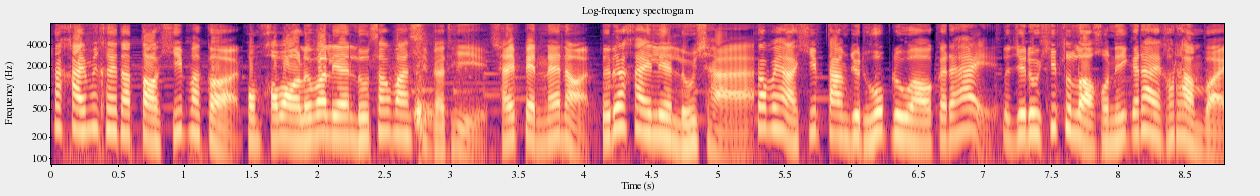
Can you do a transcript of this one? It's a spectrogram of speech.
ถ้าใครไม่เคยตัดต่อคลิปมาก่อน ผมขอบอกเลยว่าเรียนรู้สักวัน10นาที ใช้เป็นแน่นอน หรือถ้าใครเรียนรู้ช้า ก็ไปหาคลิปตาม YouTube ดูเอาก็ได้ หรือจะดูคลิปสุดหล่อคนนี้ก็ได้เขาทำไว้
